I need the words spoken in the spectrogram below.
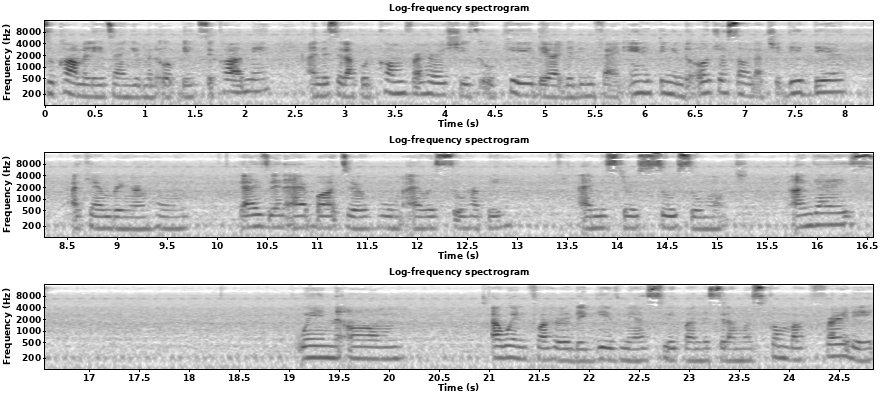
to call me later and give me the updates. They called me and they said I could come for her, she's okay there, they didn't find anything in the ultrasound that she did there. I can bring her home guys when i bought her home i was so happy. I missed her so so much. And guys when um I went for her they gave me a slip and they said I must come back Friday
